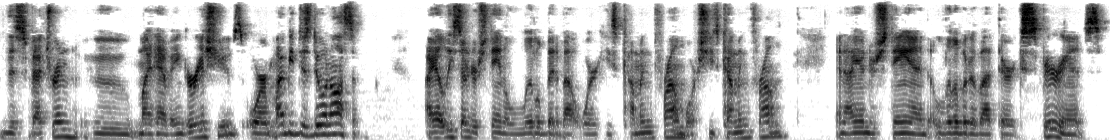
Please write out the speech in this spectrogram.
this veteran who might have anger issues or might be just doing awesome. I at least understand a little bit about where he's coming from or she's coming from, and I understand a little bit about their experience.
